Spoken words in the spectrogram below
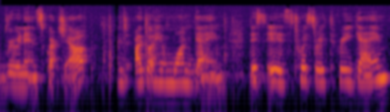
ruin it and scratch it up and I got him one game. This is Toy Story 3 game.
